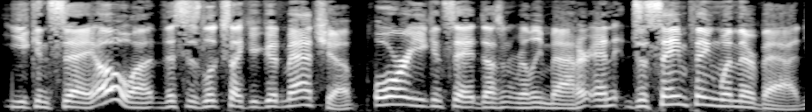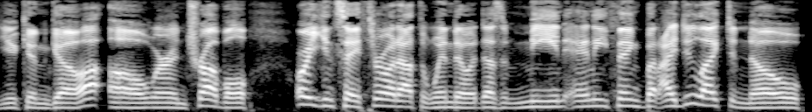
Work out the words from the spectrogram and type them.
you can say, "Oh, uh, this is looks like a good matchup," or you can say it doesn't really matter. And it's the same thing when they're bad. You can go, "Uh oh, we're in trouble," or you can say, "Throw it out the window. It doesn't mean anything." But I do like to know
